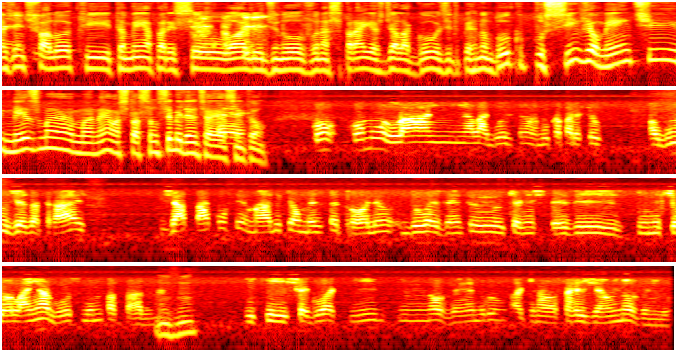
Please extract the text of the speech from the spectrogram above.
A gente falou que também apareceu o óleo de novo nas praias de Alagoas e de Pernambuco, possivelmente mesma uma, né, uma situação semelhante a essa, é, então. Como lá em Alagoas e Pernambuco apareceu alguns dias atrás, já está confirmado que é o mesmo petróleo do evento que a gente teve, que iniciou lá em agosto do ano passado, né? Uhum. E que chegou aqui em novembro, aqui na nossa região em novembro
